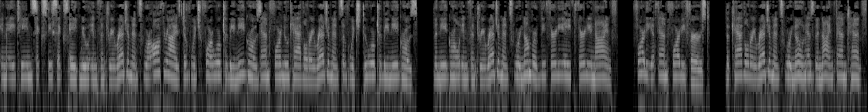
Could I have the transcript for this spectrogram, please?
In 1866 eight new infantry regiments were authorized of which four were to be Negroes and four new cavalry regiments of which two were to be Negroes. The Negro infantry regiments were numbered the 38th, 39th, 40th and 41st. The cavalry regiments were known as the 9th and 10th.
